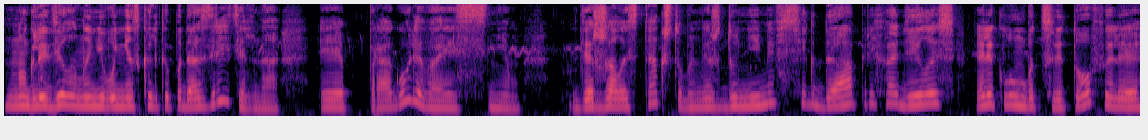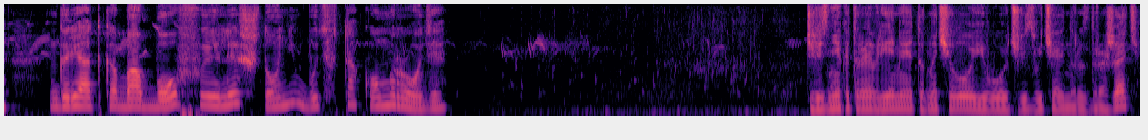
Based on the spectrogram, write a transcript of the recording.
но глядела на него несколько подозрительно и, прогуливаясь с ним, держалась так, чтобы между ними всегда приходилось или клумба цветов, или грядка бобов, или что-нибудь в таком роде. Через некоторое время это начало его чрезвычайно раздражать,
